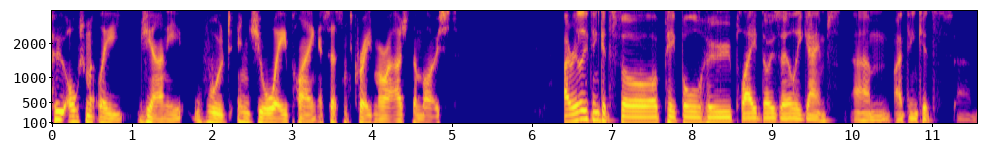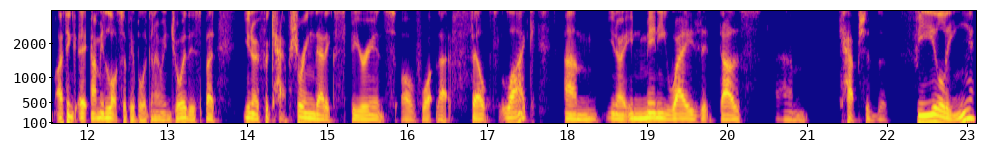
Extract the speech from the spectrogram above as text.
who ultimately Gianni would enjoy playing Assassin's Creed Mirage the most? I really think it's for people who played those early games. Um, I think it's, um, I think, I mean, lots of people are going to enjoy this, but, you know, for capturing that experience of what that felt like, um, you know, in many ways it does um, capture the feeling,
